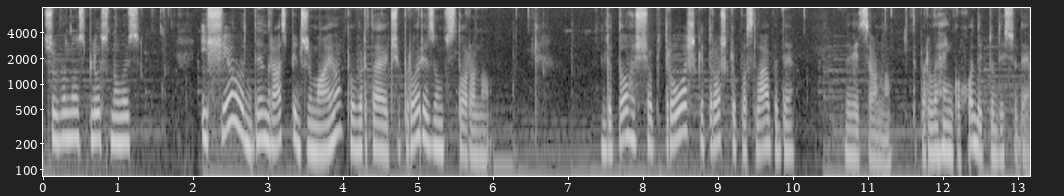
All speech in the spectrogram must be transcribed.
щоб воно сплюснулось. І ще один раз піджимаю, повертаючи прорізом в сторону. Для того, щоб трошки-трошки послабити. Дивіться, воно тепер легенько ходить туди-сюди.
